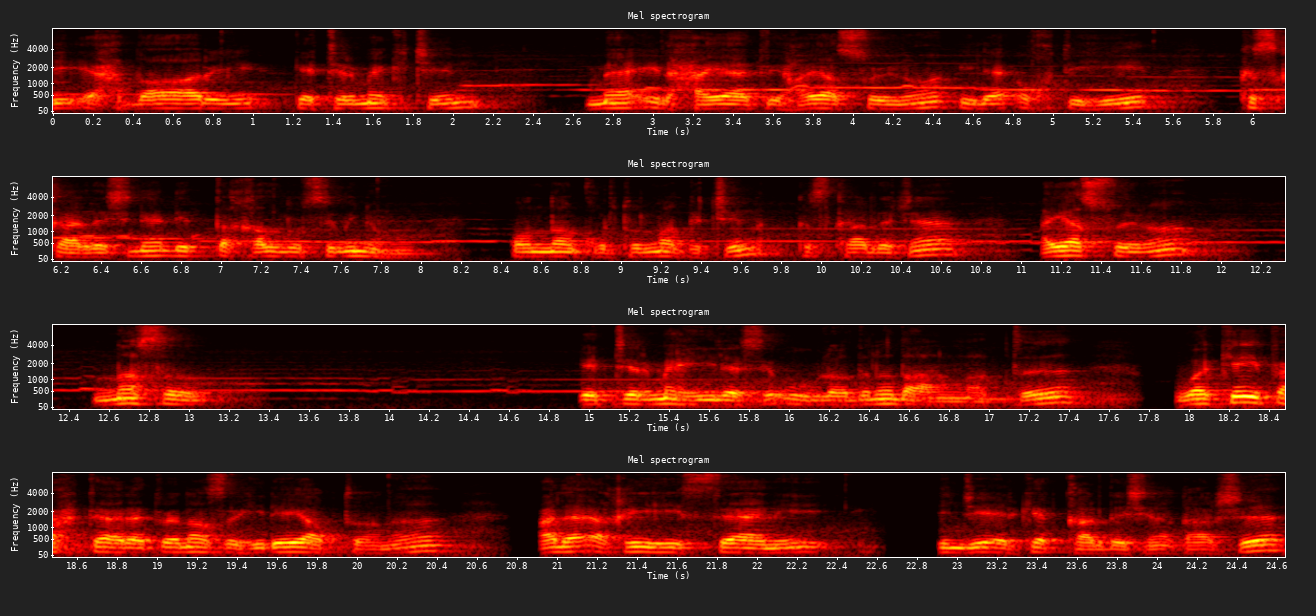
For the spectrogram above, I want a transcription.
li ihdari getirmek için ma'il hayati hayat suyunu ile uhtihi kız kardeşine li tehallusi minhu ondan kurtulmak için kız kardeşine hayat suyunu nasıl getirme hilesi uyguladığını da anlattı. Ve keyfe ihtalet ve nasıl hile yaptığını ala ahihi sani ikinci erkek kardeşine karşı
